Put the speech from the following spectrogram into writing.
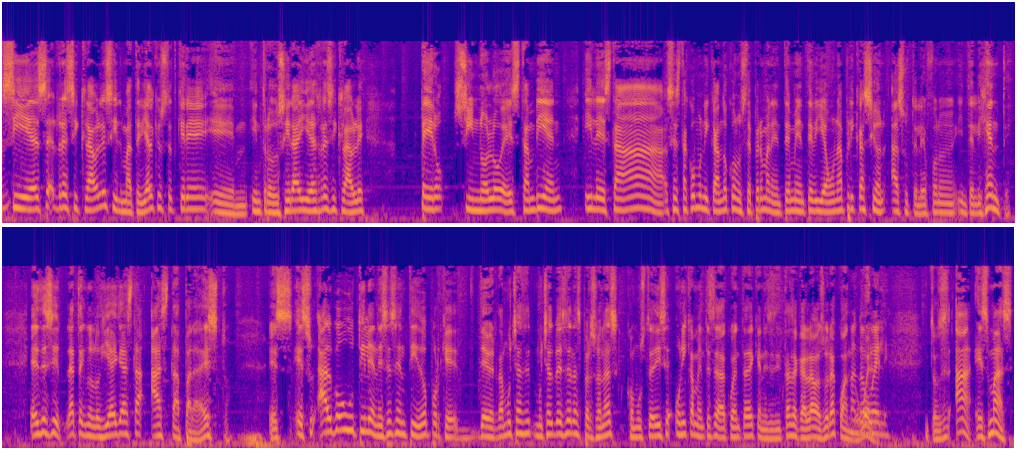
si es reciclable, si el material que usted quiere eh, introducir ahí es reciclable, pero si no lo es también y le está se está comunicando con usted permanentemente vía una aplicación a su teléfono inteligente. Es decir, la tecnología ya está hasta para esto. Es, es algo útil en ese sentido porque de verdad muchas muchas veces las personas, como usted dice, únicamente se da cuenta de que necesita sacar la basura cuando, Cuando huele. huele. Entonces, ah, es más,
